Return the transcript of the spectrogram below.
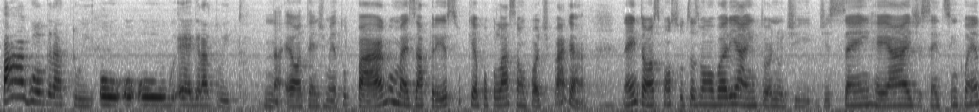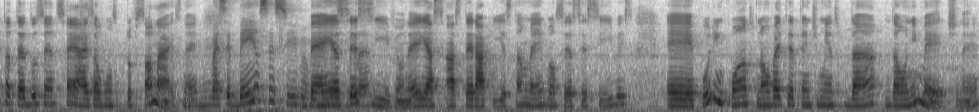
pago ou gratuito? Ou, ou, ou é gratuito? Não, é um atendimento pago, mas a preço que a população pode pagar. Né? Então, as consultas vão variar em torno de, de 100 reais, de 150 até 200 reais, alguns profissionais, né? Uhum, vai ser bem acessível Bem mesmo, acessível, né? né? E as, as terapias também vão ser acessíveis. É, por enquanto, não vai ter atendimento da, da Unimed, né?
